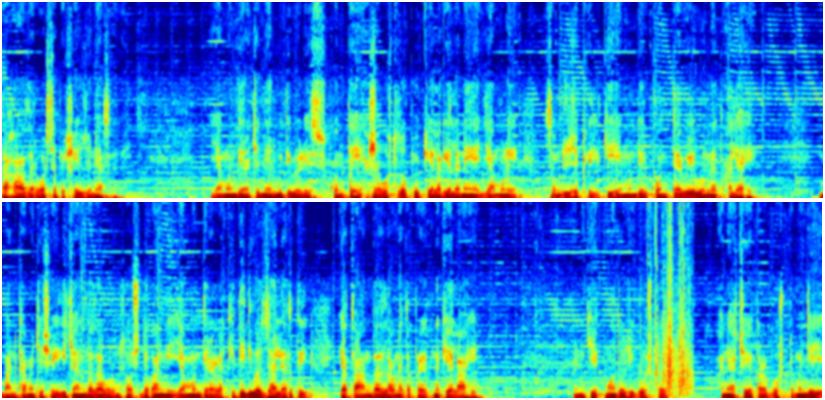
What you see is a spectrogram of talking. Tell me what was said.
सहा हजार वर्षापेक्षाही जुने असावे. या मंदिराच्या निर्मिती वेळेस कोणत्याही अशा वस्तूचा उपयोग केला गेला नाही आहे ज्यामुळे समजू शकेल की हे मंदिर कोणत्या वेळी बनवण्यात आले आहे. बांधकामाच्या शैलीच्या अंदाजावरून संशोधकांनी या मंदिराला किती दिवस झाले असतील याचा अंदाज लावण्याचा प्रयत्न केला आहे. आणखी एक महत्त्वाची गोष्ट आणि आश्चर्यकारक गोष्ट म्हणजे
